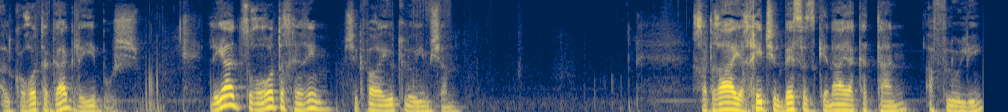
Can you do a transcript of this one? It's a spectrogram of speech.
על קורות הגג לייבוש, ליד צרורות אחרים שכבר היו תלויים שם. חדרה היחיד של בס הזקנה היה קטן, אפלולי,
